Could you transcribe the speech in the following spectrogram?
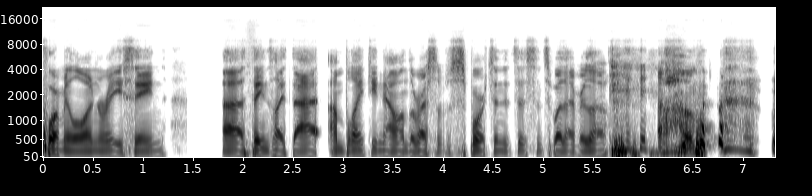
Formula One racing, uh, things like that. I'm blanking now on the rest of the sports in the distance, whatever though. um,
